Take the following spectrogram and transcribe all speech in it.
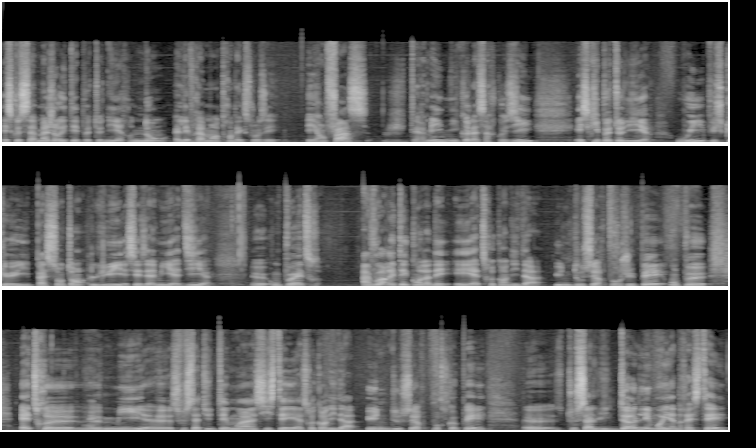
Est-ce que sa majorité peut tenir? Non, elle est vraiment en train d'exploser. Et en face, je termine, Nicolas Sarkozy. Est-ce qu'il peut tenir Oui, puisqu'il passe son temps, lui et ses amis, à dire euh, on peut être avoir été condamné et être candidat, une douceur pour Juppé. On peut être euh, mis euh, sous statut de témoin insisté et être candidat, une douceur pour Copé. tout ça lui donne les moyens de rester.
